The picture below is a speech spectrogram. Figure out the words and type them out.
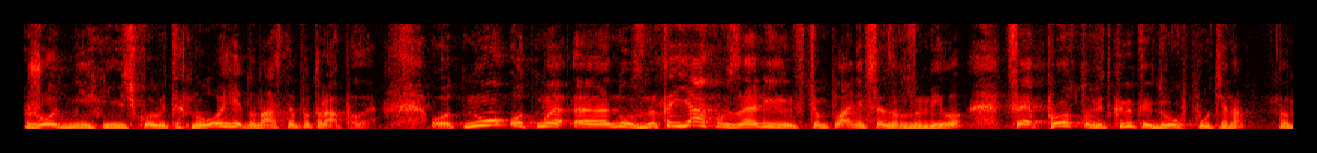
жодні їхні військові технології до нас не потрапили. От ну от ми е, ну з Нетаньяху взагалі в цьому плані все зрозуміло. Це просто відкритий друг Путіна. Ну,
